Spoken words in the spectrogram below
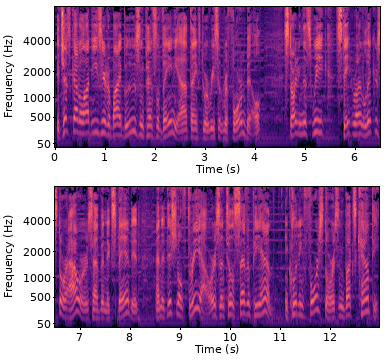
It just got a lot easier to buy booze in Pennsylvania thanks to a recent reform bill. Starting this week, state run liquor store hours have been expanded an additional three hours until 7 p.m., including four stores in Bucks County.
